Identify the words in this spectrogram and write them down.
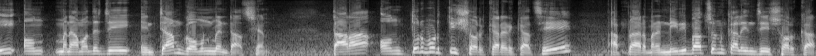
এই মানে আমাদের যে ইন্টার্ম গভর্নমেন্ট আছেন, তারা অন্তর্বর্তী সরকারের কাছে আপনার মানে নির্বাচনকালীন যে সরকার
